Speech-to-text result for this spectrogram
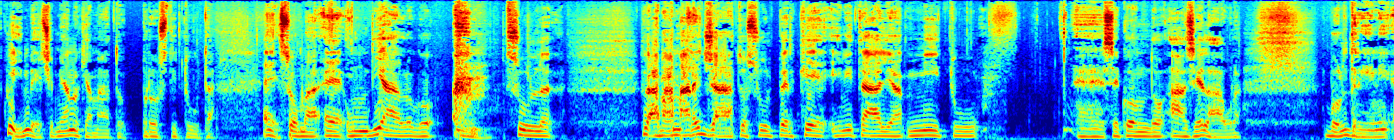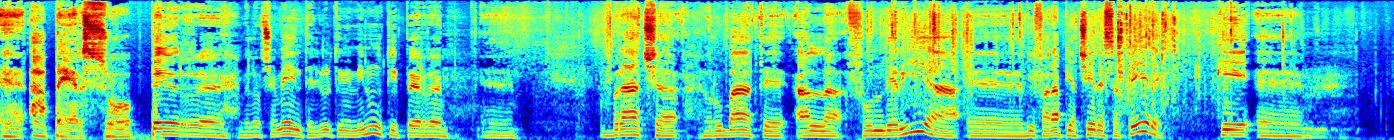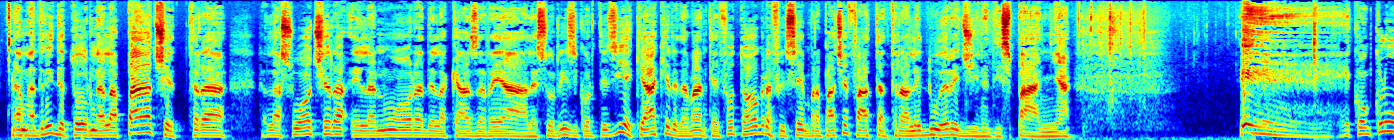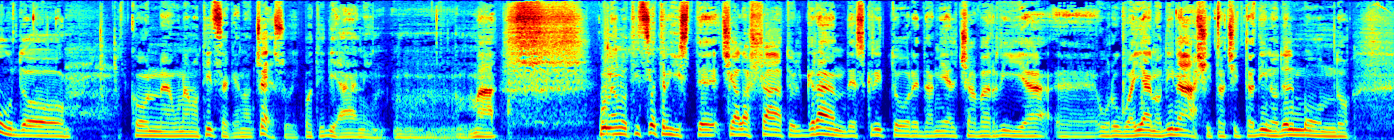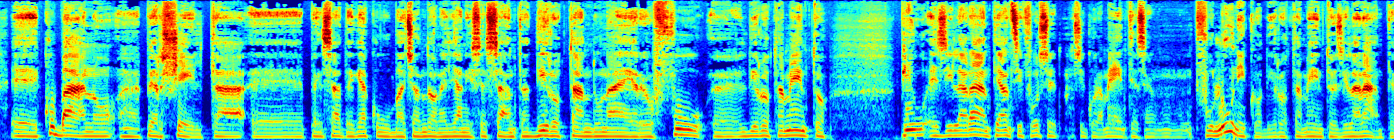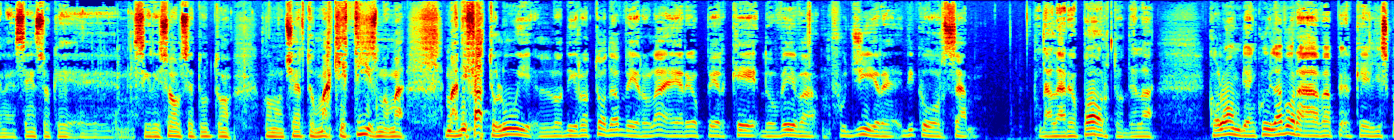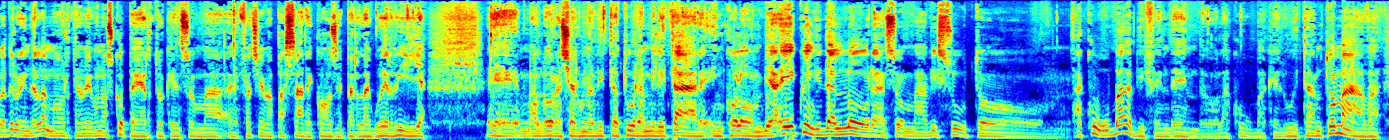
qui invece mi hanno chiamato prostituta. Eh, insomma, è un dialogo sul amareggiato sul perché in Italia MeToo, eh, secondo Asia e Laura, Boldrini eh, ha perso. Per eh, velocemente gli ultimi minuti per eh, braccia rubate alla fonderia, eh, vi farà piacere sapere che eh, a Madrid torna la pace tra la suocera e la nuora della casa reale. Sorrisi, cortesie e chiacchiere davanti ai fotografi, sembra pace fatta tra le due regine di Spagna. E, e concludo con una notizia che non c'è sui quotidiani, mm, ma una notizia triste ci ha lasciato il grande scrittore Daniel Chavarria, eh, uruguaiano di nascita, cittadino del mondo, eh, cubano eh, per scelta. Eh, pensate che a Cuba ci andò negli anni 60 dirottando un aereo. Fu eh, il dirottamento più esilarante, anzi forse sicuramente fu l'unico dirottamento esilarante, nel senso che eh, si risolse tutto con un certo macchietismo, ma, ma di fatto lui lo dirottò davvero l'aereo perché doveva fuggire di corsa dall'aeroporto della Colombia in cui lavorava perché gli squadroni della morte avevano scoperto che insomma eh, faceva passare cose per la guerriglia. Eh, allora c'era una dittatura militare in Colombia e quindi da allora insomma ha vissuto a Cuba difendendo la Cuba che lui tanto amava.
